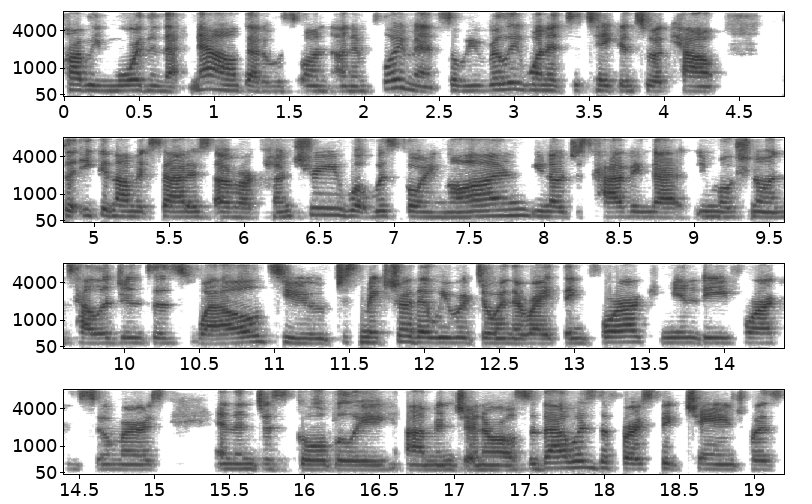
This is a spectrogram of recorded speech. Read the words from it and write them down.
probably more than that now that it was on unemployment. So we really wanted to take into account the economic status of our country, what was going on, you know, just having that emotional intelligence as well to just make sure that we were doing the right thing for our community, for our consumers, and then just globally um, in general. So that was the first big change was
